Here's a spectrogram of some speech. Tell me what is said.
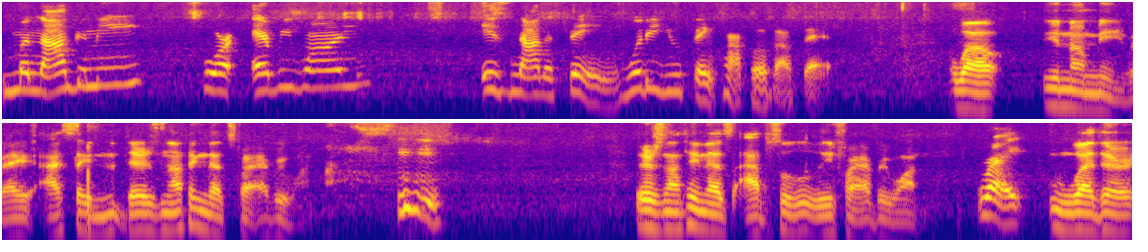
monogamy for everyone is not a thing. What do you think, Papa, about that? Well, you know me, right? I say n- there's nothing that's for everyone. Mm-hmm. There's nothing that's absolutely for everyone. Right. Whether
